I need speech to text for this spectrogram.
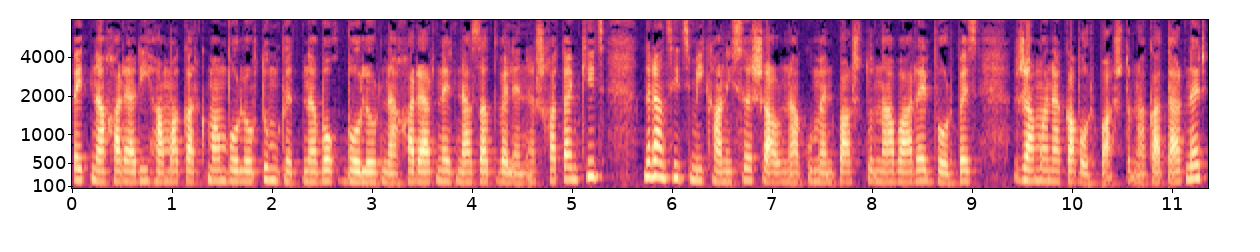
պետնախարարի համակարգման ոլորտում գտնվող բոլոր նախարարներն ազատվել են աշխատանքից, նրանցից մի քանիսը շարունակում են պաշտոնավարել որպես ժամանակավոր պաշտոնակատարներ։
